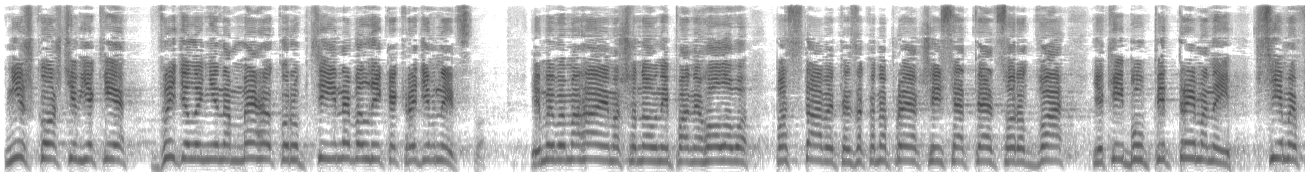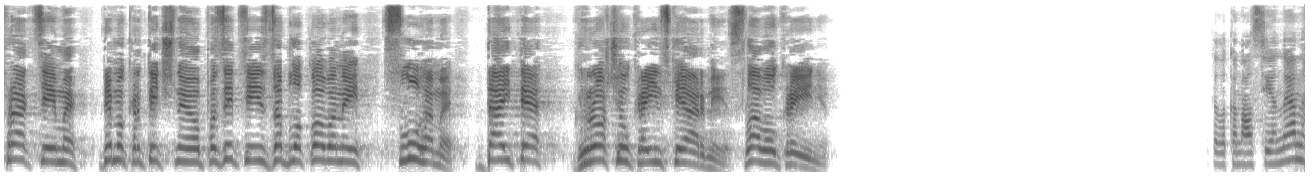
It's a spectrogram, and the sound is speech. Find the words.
ніж коштів, які виділені на мегакорупційне велике крадівництво. І ми вимагаємо, шановний пане голово, поставити законопроект 6542, який був підтриманий всіми фракціями демократичної опозиції, заблокований слугами. Дайте гроші українській армії. Слава Україні! Телеканал CNN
